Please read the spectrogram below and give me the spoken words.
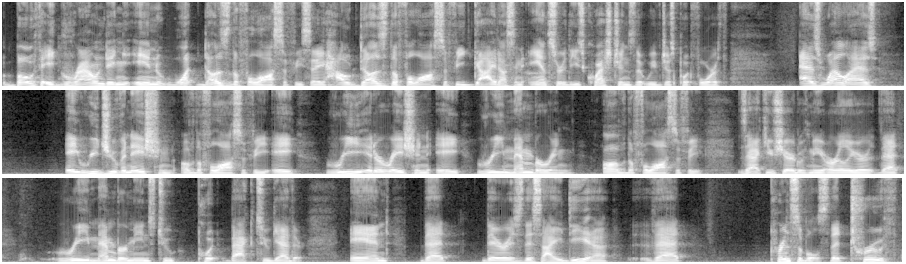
both a grounding in what does the philosophy say, how does the philosophy guide us and answer these questions that we've just put forth, as well as a rejuvenation of the philosophy, a reiteration, a remembering of the philosophy. Zach, you shared with me earlier that remember means to put back together, and that there is this idea that principles, that truth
